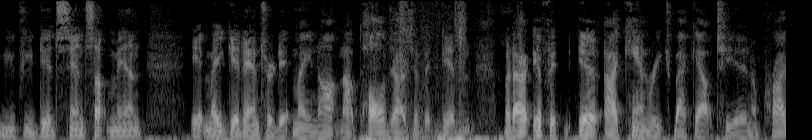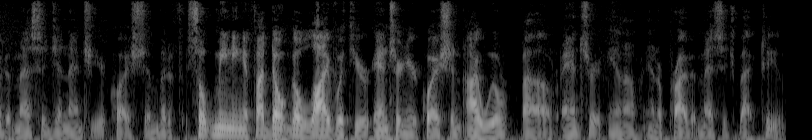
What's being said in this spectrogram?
if you did send something in, it may get answered, it may not, and I apologize if it didn't. But I, if it, it, I can reach back out to you in a private message and answer your question. But if, so, meaning if I don't go live with your answering your question, I will uh, answer it in a in a private message back to you.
